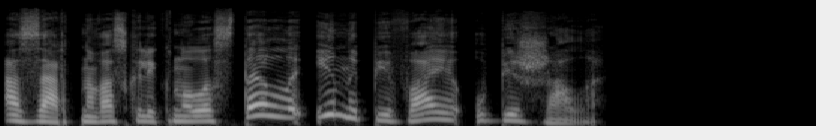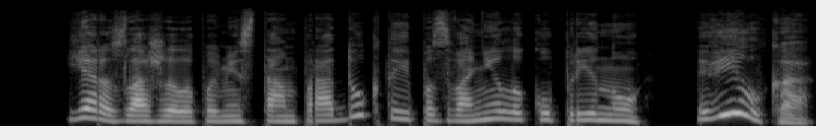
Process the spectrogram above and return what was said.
азартно воскликнула Стелла и, напевая, убежала. Я разложила по местам продукты и позвонила Куприну. «Вилка,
